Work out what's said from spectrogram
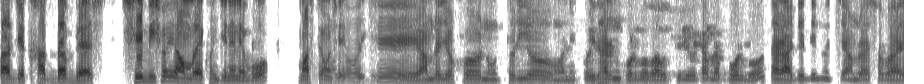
তার যে খাদ্যাভ্যাস সে বিষয়ে আমরা এখন জেনে নেব মাস্টারমশাই থেকে। আমরা যখন উত্তরীয় মানে পরিধারণ করব বা উত্তরীয়টা আমরা পরব তার আগের দিন হচ্ছে আমরা সবাই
